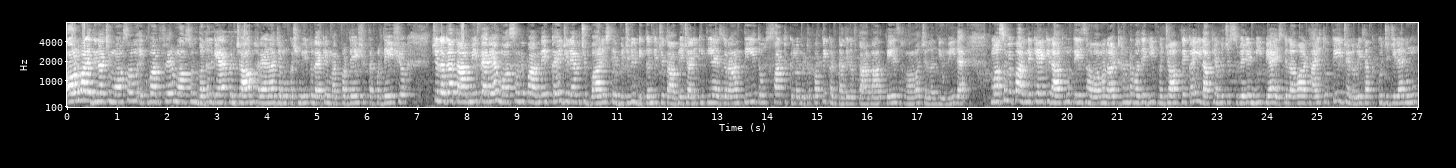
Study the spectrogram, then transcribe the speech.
ਆਉਣ ਵਾਲੇ ਦਿਨਾਂ 'ਚ ਮੌਸਮ ਇੱਕ ਵਾਰ ਫਿਰ ਮੌਸਮ ਬਦਲ ਗਿਆ ਹੈ। ਪੰਜਾਬ, ਹਰਿਆਣਾ, ਜੰਮੂ, ਕਸ਼ਮੀਰ ਤੋਂ ਲੈ ਕੇ ਮੱਧ ਪ੍ਰਦੇਸ਼, ਉੱਤਰ ਪ੍ਰਦੇਸ਼ 'ਚ ਲਗਾਤਾਰ ਮੀਂਹ ਪੈ ਰਿਹਾ। ਮੌਸਮ ਵਿਭਾਗ ਨੇ ਕਈ ਜ਼ਿਲ੍ਹਿਆਂ ਵਿੱਚ ਬਾਰਿਸ਼ ਤੇ ਬਿਜਲੀ ਡਿੱਗਣ ਦੀ ਚੇਤਾਵਨੀ ਜਾਰੀ ਕੀਤੀ ਹੈ। ਇਸ ਦੌਰਾਨ 30 ਤੋਂ 60 ਕਿਲੋਮੀਟਰ ਪ੍ਰਤੀ ਘੰਟਾ ਦੀ ਰਫ਼ਤਾਰ ਨਾਲ ਤੇਜ਼ ਹਵਾਵਾਂ ਚੱਲਣ ਦੀ ਉਮੀਦ ਹੈ। ਮੌਸਮ ਵਿਭਾਗ ਨੇ ਕਿਹਾ ਹੈ ਕਿ ਰਾਤ ਨੂੰ ਤੇਜ਼ ਹਵਾਵਾਂ ਨਾਲ ਠੰਡ ਵਧੇਗੀ। ਪੰਜਾਬ ਦੇ ਕਈ ਇਲਾਕਿਆਂ ਵਿੱਚ ਸਵੇਰੇ ਮੀਂਹ ਪਿਆ। ਇਸ ਤੋਂ ਇਲਾਵਾ 28 ਤੋਂ 30 ਜਨਵਰੀ ਤੱਕ ਕੁਝ ਜ਼ਿਲ੍ਹਿਆਂ ਨੂੰ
